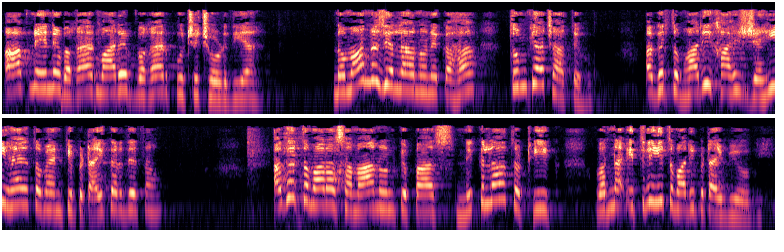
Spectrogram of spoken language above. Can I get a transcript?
آپ نے انہیں بغیر مارے بغیر پوچھے چھوڑ دیا نعمان رضی اللہ انہوں نے کہا، تم کیا چاہتے ہو؟ اگر تمہاری خواہش یہی ہے تو میں ان کی پٹائی کر دیتا ہوں۔ اگر تمہارا سامان ان کے پاس نکلا تو ٹھیک، ورنہ اتنی ہی تمہاری پٹائی بھی ہوگی۔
